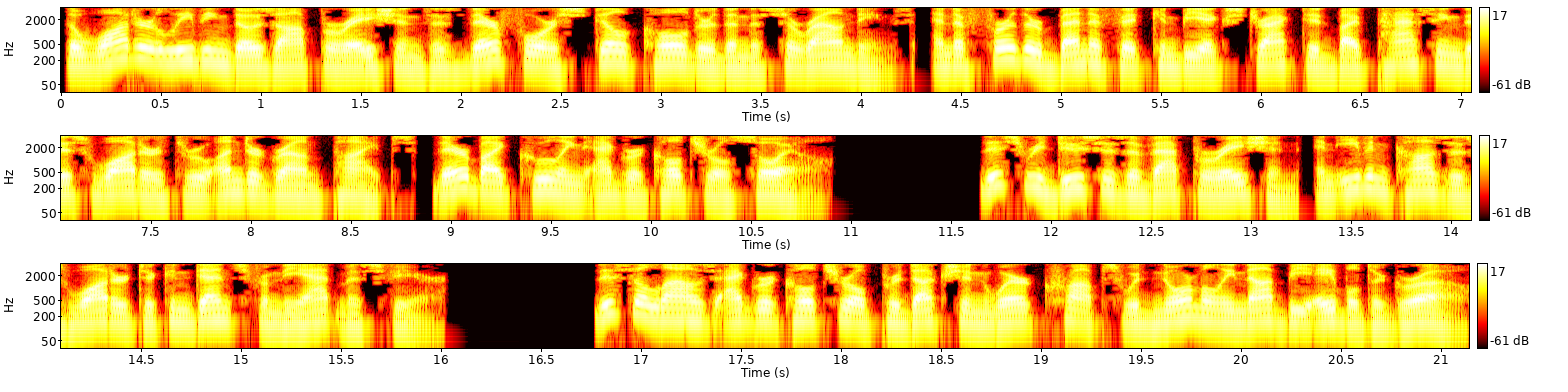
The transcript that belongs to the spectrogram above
The water leaving those operations is therefore still colder than the surroundings, and a further benefit can be extracted by passing this water through underground pipes, thereby cooling agricultural soil. This reduces evaporation, and even causes water to condense from the atmosphere. This allows agricultural production where crops would normally not be able to grow.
